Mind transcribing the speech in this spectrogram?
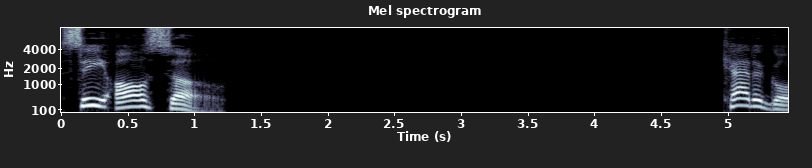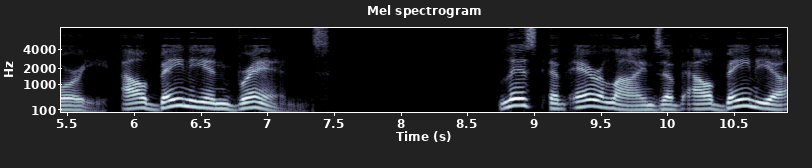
See also Category: Albanian brands. List of airlines of Albania.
